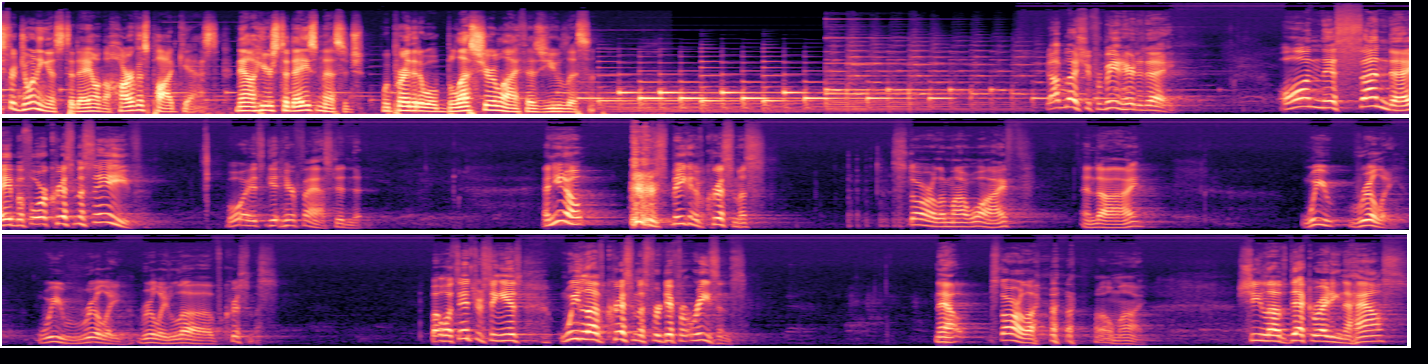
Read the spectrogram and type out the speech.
Thanks for joining us today on the Harvest Podcast. Now, here's today's message. We pray that it will bless your life as you listen. God bless you for being here today. On this Sunday before Christmas Eve. Boy, it's getting here fast, isn't it? And you know, speaking of Christmas, Starla, my wife, and I, we really, we really, really love Christmas. But what's interesting is we love Christmas for different reasons. Now, Starla, oh my, she loves decorating the house.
